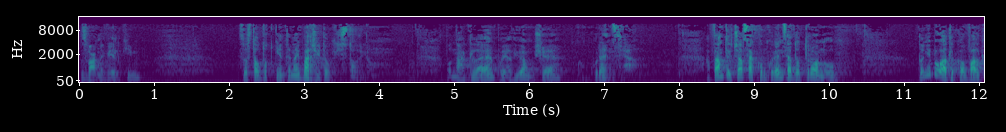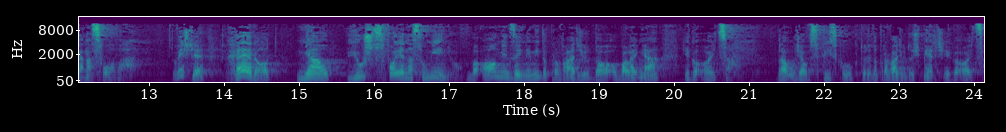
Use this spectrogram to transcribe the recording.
zwany wielkim, został dotknięty najbardziej tą historią. Bo nagle pojawiła mu się konkurencja. A w tamtych czasach konkurencja do tronu to nie była tylko walka na słowa. Wieście, Herod miał już swoje na sumieniu, bo on między innymi doprowadził do obalenia jego ojca. Brał udział w spisku, który doprowadził do śmierci jego ojca.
